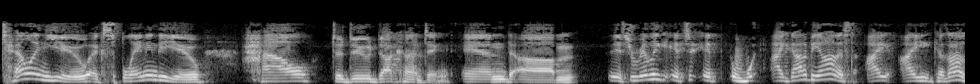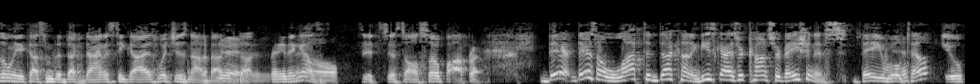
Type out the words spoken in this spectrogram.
telling you, explaining to you how to do duck hunting, and um, it's really it's it. I got to be honest. I I because I was only accustomed to the Duck Dynasty guys, which is not about yeah, the duck or anything else. It's just all soap opera. There there's a lot to duck hunting. These guys are conservationists. They will yeah. tell you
